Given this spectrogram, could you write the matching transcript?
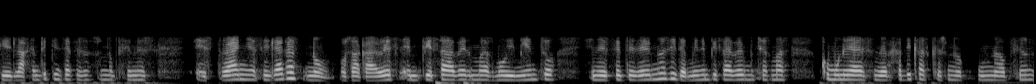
si la gente piensa que esas son opciones extrañas y raras, no. O sea, cada vez empieza a haber más movimiento en este terreno y también empieza a haber muchas más comunidades energéticas, que es una, una opción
